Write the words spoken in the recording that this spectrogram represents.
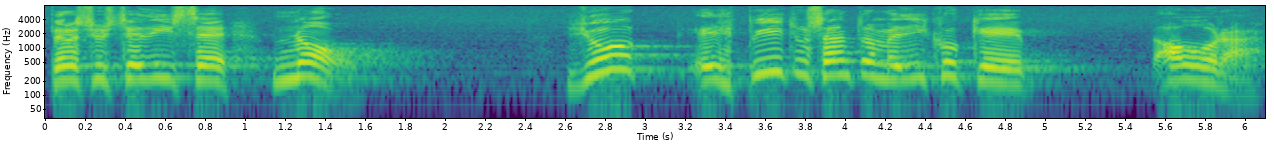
Pero si usted dice, no, yo, el Espíritu Santo me dijo que ahora,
